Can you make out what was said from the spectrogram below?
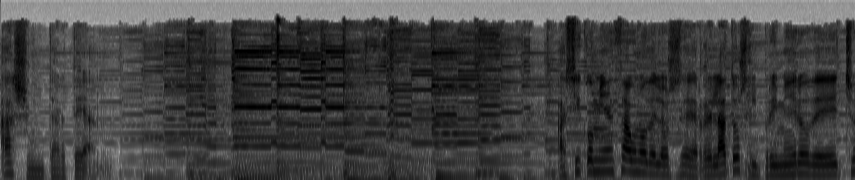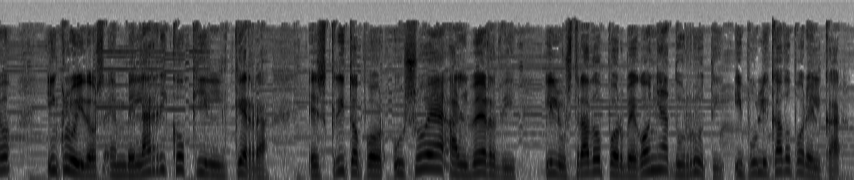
Asun tartean. Así comienza uno de los eh, relatos, el primero de hecho, incluidos en Belarrico Quilquerra, escrito por Usue Alberdi, ilustrado por Begoña Durruti y publicado por Elcar.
